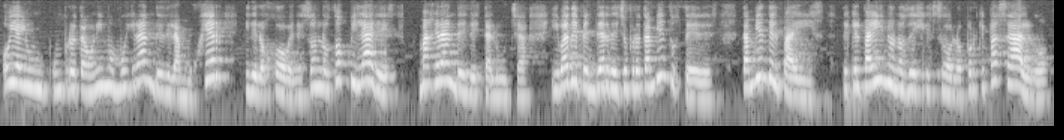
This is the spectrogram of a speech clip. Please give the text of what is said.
Hoy hay un protagonismo muy grande de la mujer y de los jóvenes. Son los dos pilares más grandes de esta lucha y va a depender de ello, pero también de ustedes, también del país, de que el país no nos deje solo, porque pasa algo.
